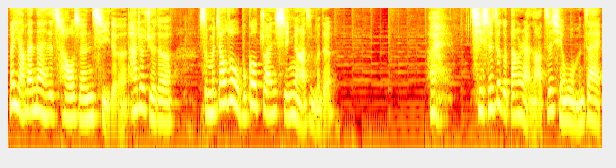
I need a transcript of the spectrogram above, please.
那杨丹当然是超生气的，他就觉得什么叫做我不够专心啊什么的。哎，其实这个当然啦，之前我们在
